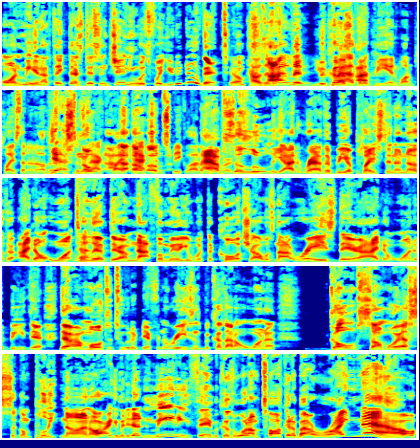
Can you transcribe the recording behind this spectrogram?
on me, and I think that's disingenuous for you to do that, Tim. How's it? I live you'd because rather I- be in one place than another. Yes, no. fact I- I- actions speak louder. Absolutely, I'd rather be a place than another. I don't want to live there. I'm not familiar with the culture. I was not raised there. I don't want to be there. There are a multitude of different reasons because I don't want to go somewhere else. It's a complete non-argument. It doesn't mean anything because what I'm talking about right now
